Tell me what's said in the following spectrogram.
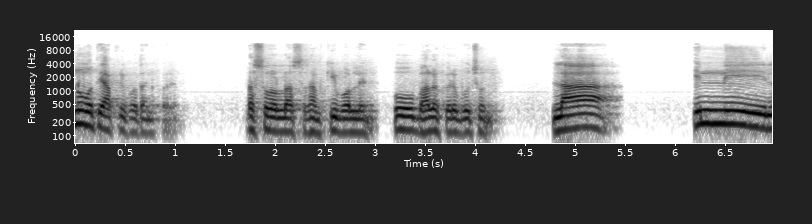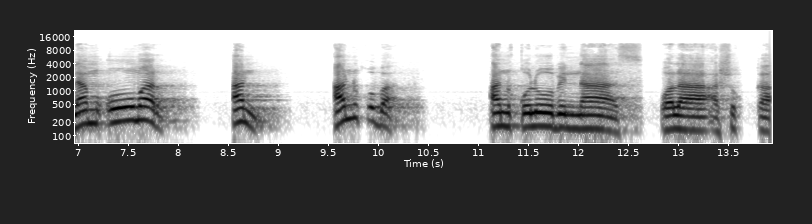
অনুমতি আপনি প্রদান করেন। রসল্লাহ সাল্লাম কি বললেন? ও ভালো করে বুঝুন লা ইন্নি লাম ওমার আন, আনকোবা আন কলুবিন্নাস ওলা আশুক্কা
